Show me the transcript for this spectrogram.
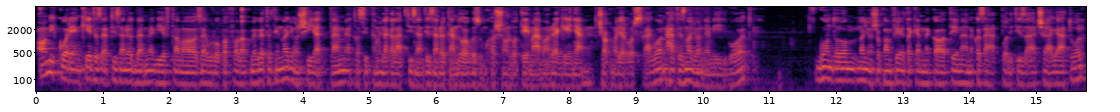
Amikor én 2015-ben megírtam az Európa falak mögött, tehát én nagyon siettem, mert azt hittem, hogy legalább 10-15-en dolgozunk hasonló témában, regényen, csak Magyarországon. Hát ez nagyon nem így volt. Gondolom, nagyon sokan féltek ennek a témának az átpolitizáltságától,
